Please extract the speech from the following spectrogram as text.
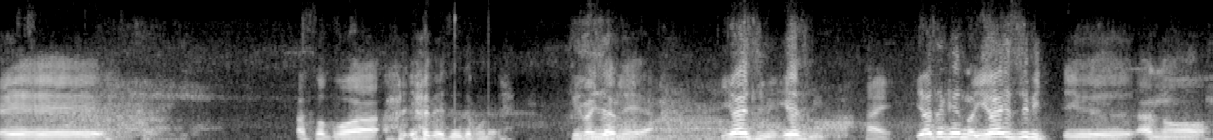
えー、あそこは、やべえ、出てこない。富士じゃねえや。岩泉、岩泉。はい。岩手県の岩泉っていう、あの、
